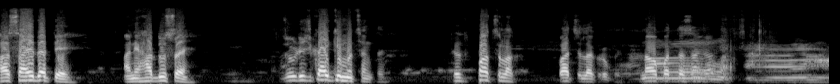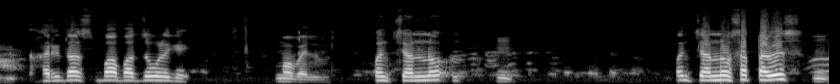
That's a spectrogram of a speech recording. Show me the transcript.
हा साईदाते आहे आणि हा दुसरा आहे. जोडीची काय किंमत सांगताय? त्याच पाच लाख. पाच लाख रुपये. नाव पत्ता सांगा. हरिदास बाबा जवळगे. मोबाईल नंबर. पंच्याण्णव हम्म, पंच्याण्णव सत्तावीस हम्म.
